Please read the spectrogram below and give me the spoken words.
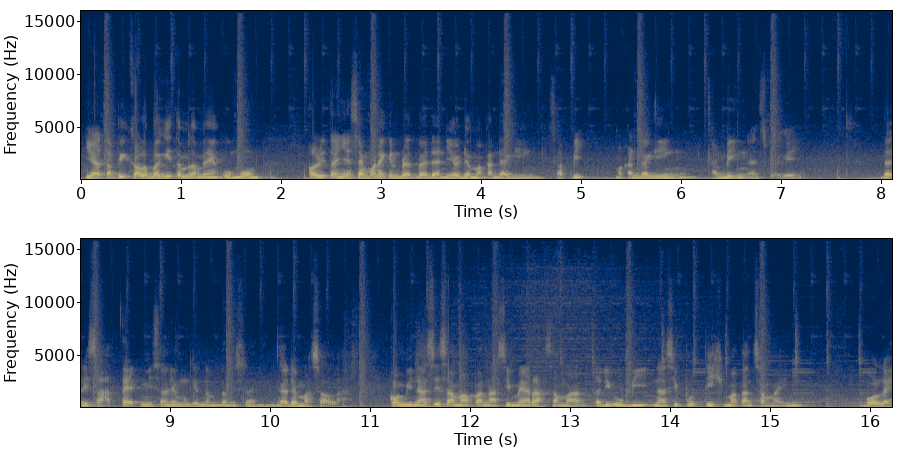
Ya, tapi kalau bagi teman-teman yang umum, kalau ditanya saya mau naikin berat badan, ya udah makan daging sapi, makan daging kambing dan sebagainya. Dari sate misalnya mungkin teman-teman saya nggak ada masalah. Kombinasi sama apa nasi merah sama tadi ubi, nasi putih makan sama ini boleh,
